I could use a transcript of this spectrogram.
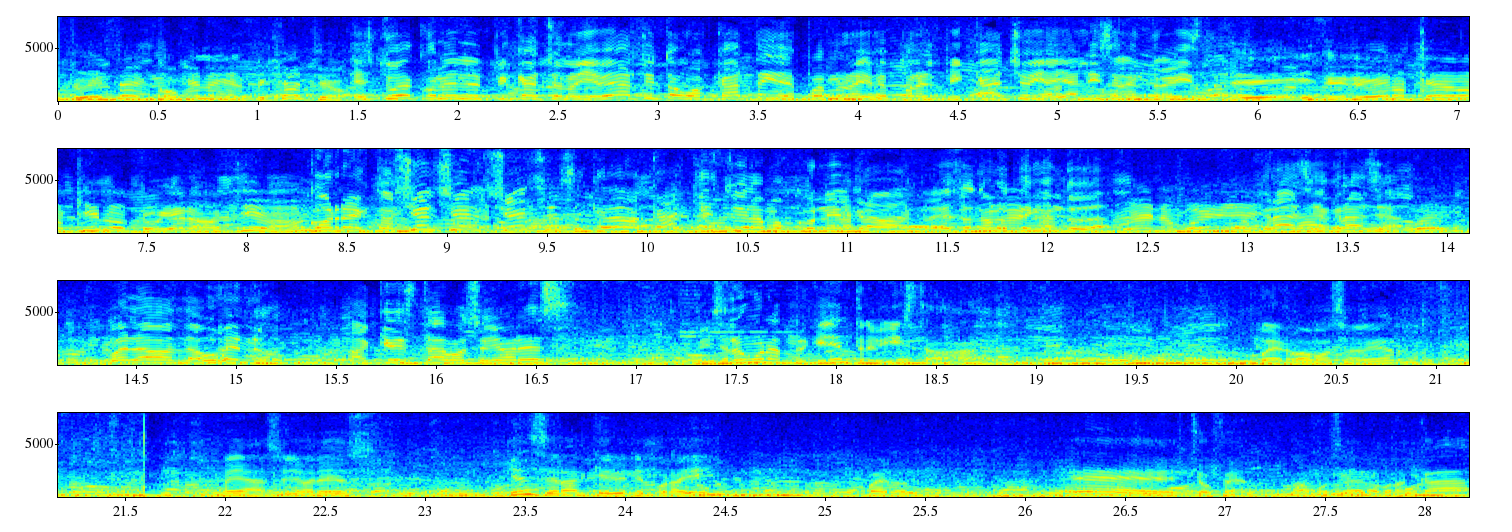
¿Estuviste con él en el Picacho? Estuve con él en el Picacho, lo llevé a Tito Aguacate y después me lo llevé para el Picacho y allá le hice la entrevista. Y, y si te hubiera quedado aquí, lo tuvieras aquí, ¿verdad? Correcto, si él, si él- si él- se quedaba acá, aquí estuviéramos con él grabando, eso no lo tengan duda. Bueno, muy bien. Gracias, gracias. Buena onda, bueno, aquí estamos señores. Me hicieron una pequeña entrevista, ¿ah? Bueno, vamos a ver. Vean señores, ¿quién será el que viene por ahí? Bueno, eh, chofer. Vamos a ver por acá.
